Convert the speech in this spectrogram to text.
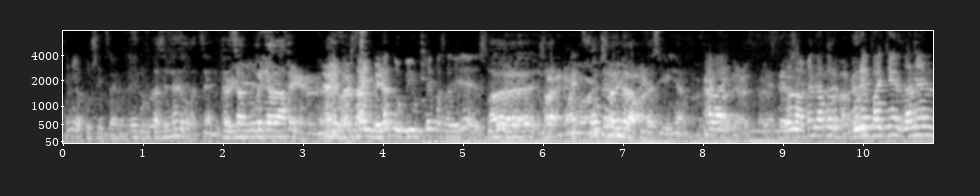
zein egotu zitzai, zein Eta zen edo batzen, eta. Bai, ba, ez da, berandu bi urte pasa dire, ez? Bai, bai, bai, jotzen hori nola pita hasi ginen. Ah, bai. Bueno, hemen dator, gure patxer danen,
